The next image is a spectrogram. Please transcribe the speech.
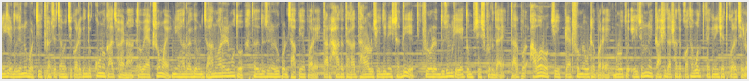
নিজের দুজনের উপর চিৎকার, চেঁচামেচি করে। কিন্তু কোনো কাজ হয় না। তবে এক সময় নিহারু একদম জানোয়ারের মতো তাদের দুজনের উপর ঝাঁপিয়ে পড়ে। তার হাতে থাকা ধারালো সেই জিনিসটা দিয়ে ফ্লোরের দুজনকে একদম শেষ করে দেয়। তারপর আবারও সেই প্ল্যাটফর্মে উঠে পড়ে। মূলত এই জন্যই কাশি তার সাথে কথা বলতে তাকে নিষেধ করেছিল।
